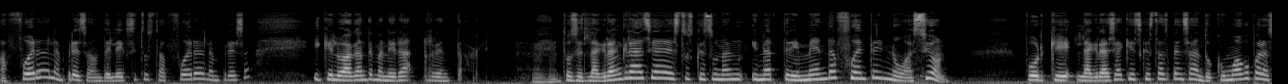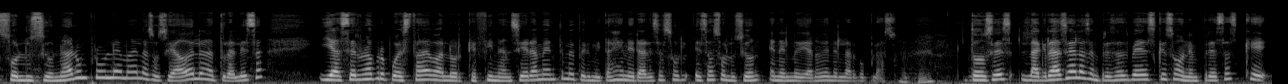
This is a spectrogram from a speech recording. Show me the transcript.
afuera de la empresa, donde el éxito está fuera de la empresa y que lo hagan de manera rentable. Entonces, la gran gracia de esto es que es una, una tremenda fuente de innovación, porque la gracia aquí es que estás pensando, ¿cómo hago para solucionar un problema de la sociedad o de la naturaleza y hacer una propuesta de valor que financieramente me permita generar esa, sol- esa solución en el mediano y en el largo plazo? Entonces, la gracia de las empresas B es que son empresas que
